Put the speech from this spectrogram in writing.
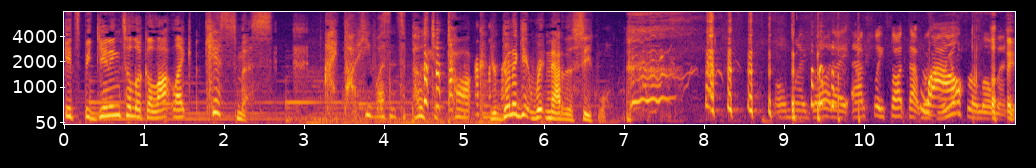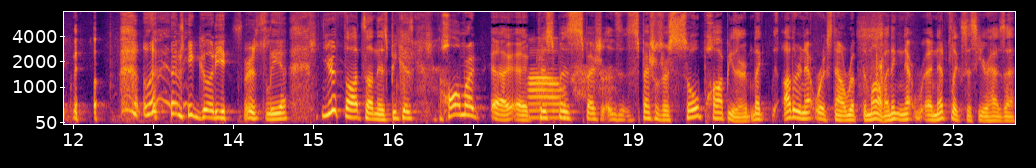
it's beginning to look a lot like Christmas. I thought he wasn't supposed to talk. You're gonna get written out of the sequel. oh my god, I actually thought that was wow. real for a moment. Let me go to you first, Leah. Your thoughts on this because Hallmark uh, uh, oh. Christmas special, specials are so popular. Like other networks now rip them off. I think Net, uh, Netflix this year has a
